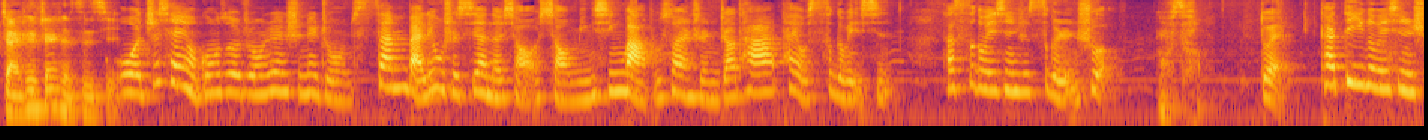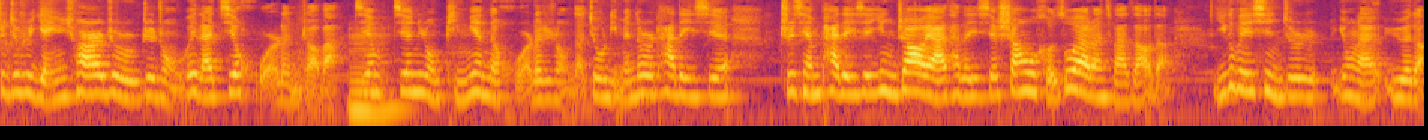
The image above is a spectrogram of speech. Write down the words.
展示真实自己。我之前有工作中认识那种三百六十线的小小明星吧，不算是。你知道他他有四个微信，他四个微信是四个人设。我操！对他第一个微信是就是演艺圈就是这种未来接活的，你知道吧？接接那种平面的活的这种的，就里面都是他的一些之前拍的一些硬照呀，他的一些商务合作呀，乱七八糟的。一个微信就是用来约的。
